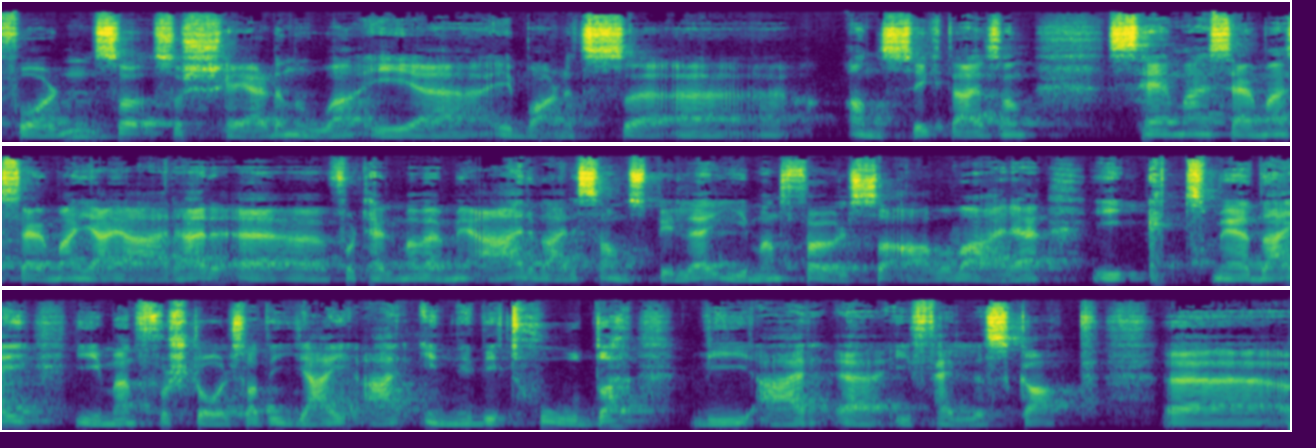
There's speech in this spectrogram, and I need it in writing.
får den, så, så skjer det noe i, i barnets ansikt er sånn Se meg, se meg, se meg, jeg er her. Eh, fortell meg hvem jeg er. Vær i samspillet. Gi meg en følelse av å være i ett med deg. Gi meg en forståelse av at jeg er inni ditt hode. Vi er eh, i fellesskap. Eh,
